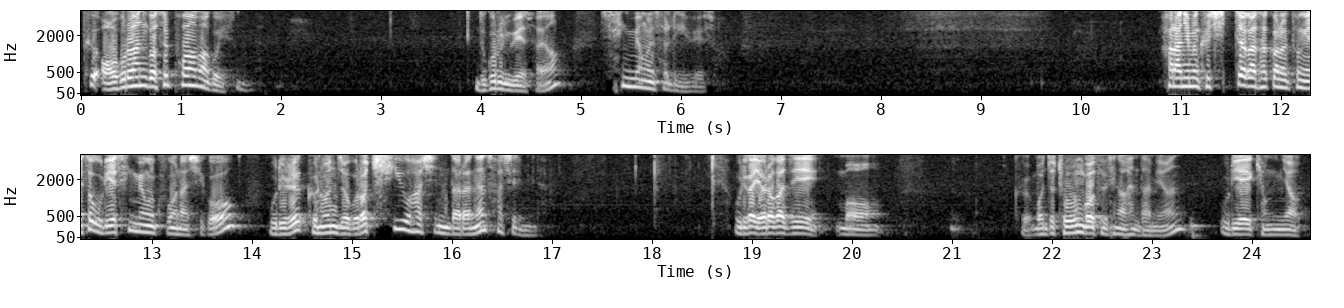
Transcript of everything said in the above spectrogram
그 억울한 것을 포함하고 있습니다. 누구를 위해서요? 생명을 살리기 위해서. 하나님은 그 십자가 사건을 통해서 우리의 생명을 구원하시고 우리를 근원적으로 치유하신다라는 사실입니다. 우리가 여러 가지 뭐, 그 먼저 좋은 것을 생각한다면 우리의 경력,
